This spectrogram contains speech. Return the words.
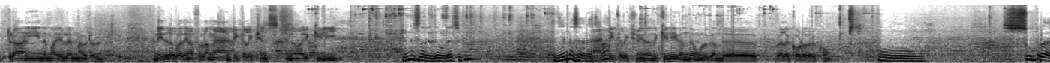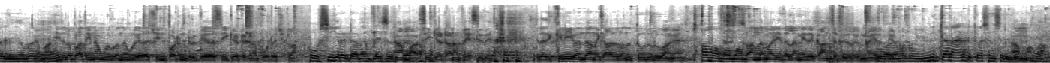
உத்ராணி இந்த மாதிரி எல்லாம் நம்ம இருக்குது இதில் பார்த்தீங்கன்னா ஃபுல்லாமே ஆன்டிக் கலெக்ஷன்ஸ் இந்த மாதிரி கிளி. என்ன சார் இது? ஒரே செகண்ட் இது என்ன சார் ஆன்டிக் கலெக்ஷன் இது வந்து கிளி வந்து உங்களுக்கு அந்த விளக்கோட இருக்கும். ஓ. சூப்பராக இருக்குங்க பாருங்க இதில் பார்த்தீங்கன்னா உங்களுக்கு வந்து உங்களுக்கு ஏதாச்சும் இம்பார்ட்டன்ட் இருக்குது ஏதாவது சீக்ரெட் இருக்குன்னா போட்டு வச்சுக்கலாம். ஓ சீக்ரெட்டான பிளேஸ் ஆமாம் சீக்ரெட்டான பிளேஸ் இது. இதில் கிளி வந்து அந்த காலத்தில் வந்து தூது விடுவாங்க. ஆமாம் ஆமாம் ஆமாம் அந்த மாதிரி இதெல்லாமே இது கான்செப்ட் இதில் நமக்கு யூனிக்கான ஆன்டி கலெக்ஷன்ஸ் இருக்கு. ஆமாம்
